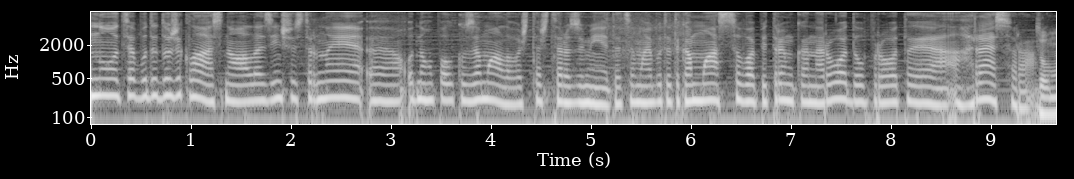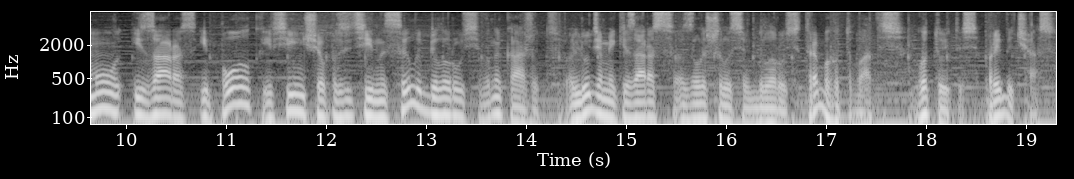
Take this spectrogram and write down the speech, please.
Ну це буде дуже класно, але з іншої сторони, е, одного полку замало. Ви ж теж це розумієте. Це має бути така масова підтримка народу проти агресора. Тому і зараз і полк, і всі інші опозиційні сили Білорусі вони кажуть людям, які зараз залишилися в Білорусі, треба готуватися, готуйтеся, прийде час.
